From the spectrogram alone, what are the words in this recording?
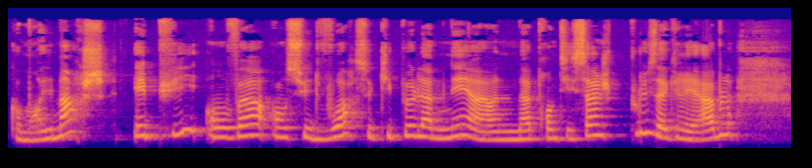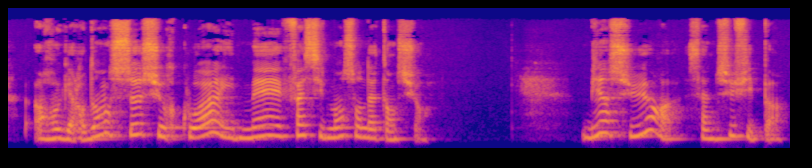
comment il marche, et puis on va ensuite voir ce qui peut l'amener à un apprentissage plus agréable en regardant ce sur quoi il met facilement son attention. Bien sûr, ça ne suffit pas.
